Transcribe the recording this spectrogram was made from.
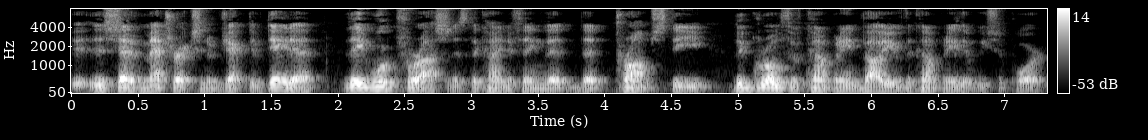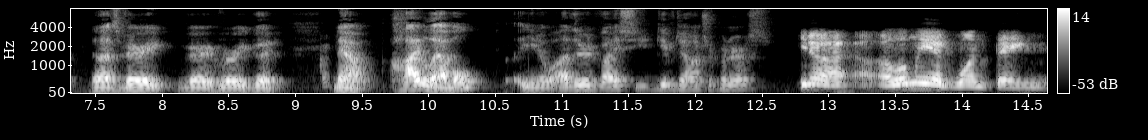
A set of metrics and objective data, they work for us, and it's the kind of thing that, that prompts the, the growth of company and value of the company that we support. Now, that's very, very, very good. Now, high level, you know, other advice you'd give to entrepreneurs? You know, I, will only add one thing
